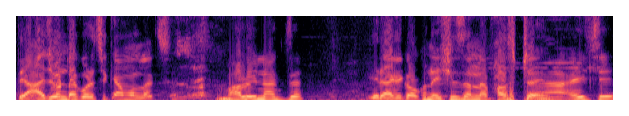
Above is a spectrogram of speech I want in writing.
তো আয়োজনটা করেছে কেমন লাগছে? ভালোই লাগছে। এর আগে কখনো এসেছেন না ফার্স্ট টাইম হ্যাঁ, এইছে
